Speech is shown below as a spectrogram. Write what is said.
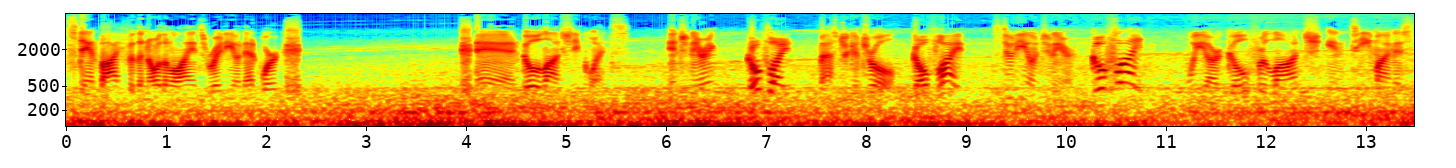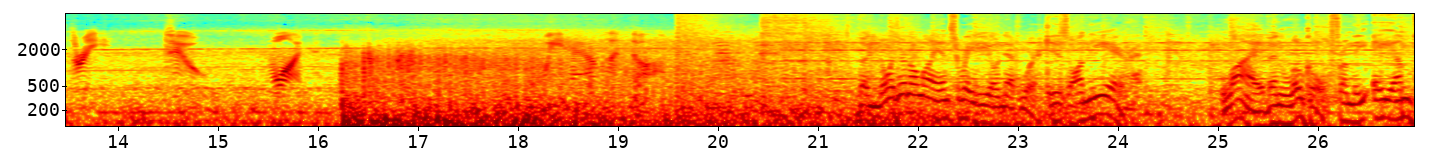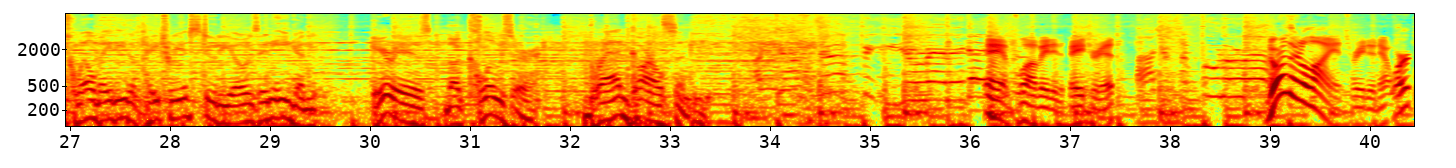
Stand by for the Northern Alliance Radio Network. And go launch sequence. Engineering? Go flight. Master control. Go flight. Studio engineer. Go flight. We are go for launch in T minus three, two, one. We have liftoff. The Northern Alliance Radio Network is on the air. Live and local from the AM 1280 The Patriot Studios in Eagan, here is the closer, Brad Carlson. AM 1280 The Patriot. Northern Alliance Radio Network.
